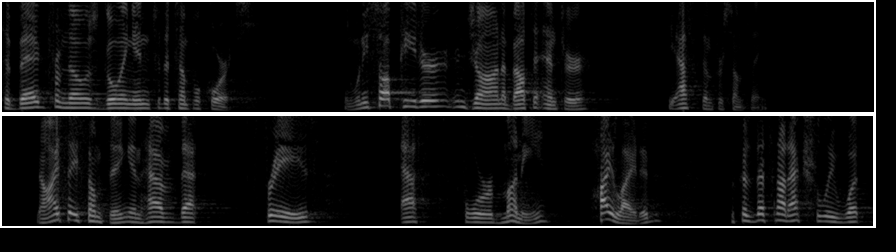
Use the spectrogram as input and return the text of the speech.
to beg from those going into the temple courts. And when he saw Peter and John about to enter, he asked them for something. Now, I say something and have that phrase, ask for money, highlighted, because that's not actually what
